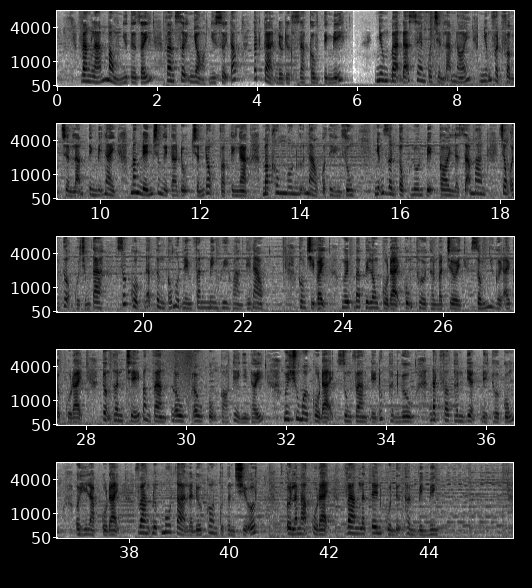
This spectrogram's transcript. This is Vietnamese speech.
Vàng lá mỏng như tờ giấy, vàng sợi nhỏ như sợi tóc, tất cả đều được gia công tinh mỹ. Nhưng bạn đã xem qua triển lãm nói, những vật phẩm triển lãm tinh mỹ này mang đến cho người ta độ chấn động và kinh ngạc mà không ngôn ngữ nào có thể hình dung. Những dân tộc luôn bị coi là dã man trong ấn tượng của chúng ta, suốt cuộc đã từng có một nền văn minh huy hoàng thế nào. Không chỉ vậy, người Babylon cổ đại cũng thờ thần mặt trời giống như người Ai Cập cổ đại. Tượng thần chế bằng vàng đâu đâu cũng có thể nhìn thấy. Người Sumer cổ đại dùng vàng để đúc thần ngưu, đặt vào thần điện để thờ cúng. Ở Hy Lạp cổ đại, vàng được mô tả là đứa con của thần Sirius. Ở La Mã cổ đại, vàng là tên của nữ thần bình minh.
